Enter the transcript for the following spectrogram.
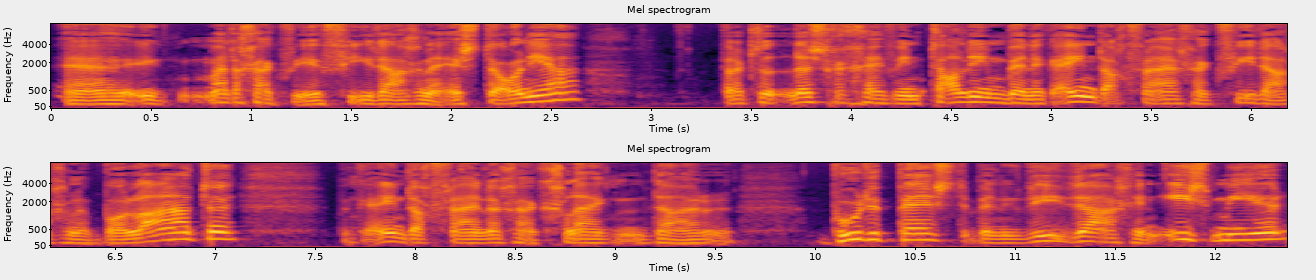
Eh, ik, maar dan ga ik weer vier dagen naar Estonia. Waar ik les gegeven in Tallinn. Ben ik één dag vrij, ga ik vier dagen naar Bolate. Ben ik één dag vrij, dan ga ik gelijk naar Boedapest. Dan ben ik drie dagen in Izmir.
